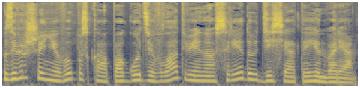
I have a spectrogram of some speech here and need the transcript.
В завершение выпуска о погоде в Латвии на среду 10 января.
